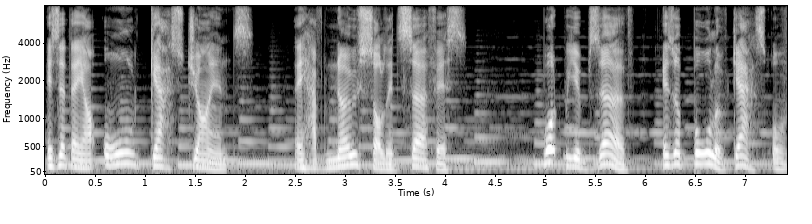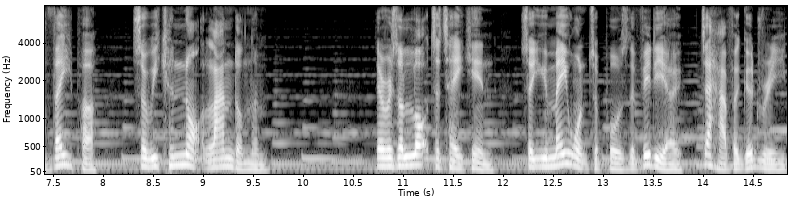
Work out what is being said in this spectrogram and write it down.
is that they are all gas giants. They have no solid surface. What we observe is a ball of gas or vapour, so we cannot land on them. There is a lot to take in, so you may want to pause the video to have a good read.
